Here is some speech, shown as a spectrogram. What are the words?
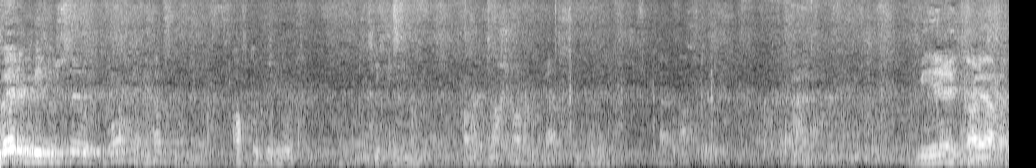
Մեր մինուսը ավտոբուս Մի երեք տարի առաջ։ տարածքը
